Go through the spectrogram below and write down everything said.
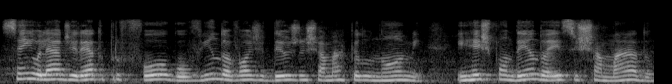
sem olhar direto para o fogo, ouvindo a voz de Deus nos chamar pelo nome e respondendo a esse chamado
